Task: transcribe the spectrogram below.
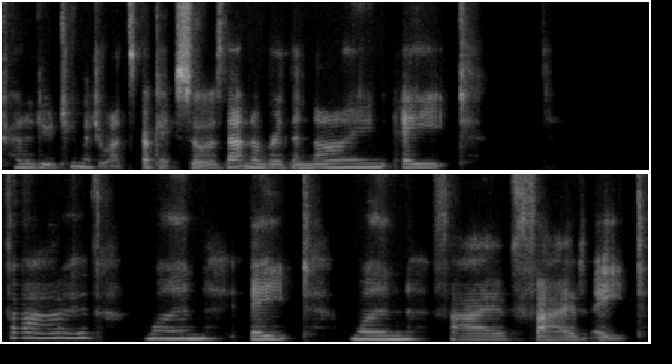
trying to do too much at once. Okay, so is that number the 9, 8, 5, 1, 8, 1, 5, 5, 8.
